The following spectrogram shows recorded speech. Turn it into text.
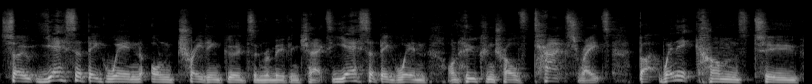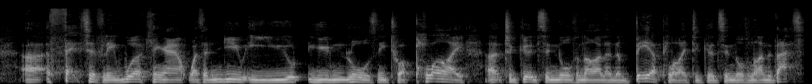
So yes yes, a big win on trading goods and removing checks. Yes, a big win on who controls tax rates. But when it comes to uh, effectively working out whether new EU, laws need to apply uh, to goods in Northern Ireland and be applied to goods in Northern Ireland, that's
